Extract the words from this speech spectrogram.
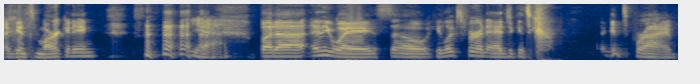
against marketing. yeah. But uh, anyway, so he looks for an edge against against crime,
